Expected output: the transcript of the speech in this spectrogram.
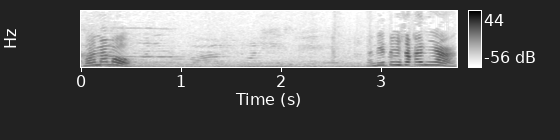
Mama mo. Nandito yung sa kanya.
